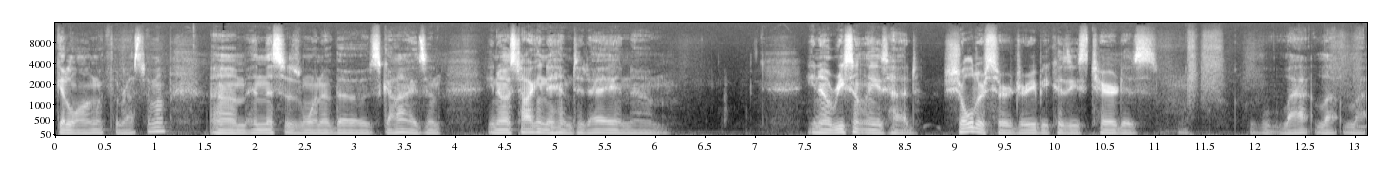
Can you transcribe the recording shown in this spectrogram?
get along with the rest of them, um, and this is one of those guys. And you know, I was talking to him today, and um, you know, recently he's had shoulder surgery because he's teared his la- la- la-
